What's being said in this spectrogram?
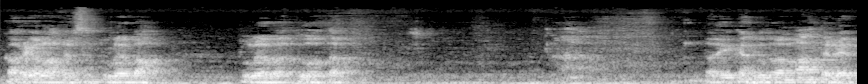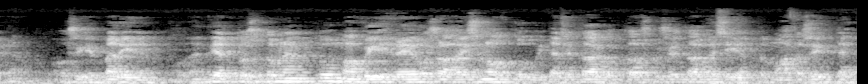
Karjalahdesta tuleva, tuleva tuota, tai ikään kuin tuo mantereen osien välinen. En tiedä, tuossa tuommoinen tummanvihreä osa ei sanottu, mitä se tarkoittaa, olisiko se jotain vesijättömaata sitten.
